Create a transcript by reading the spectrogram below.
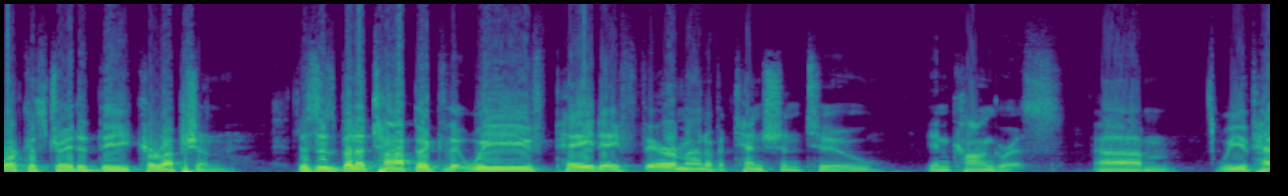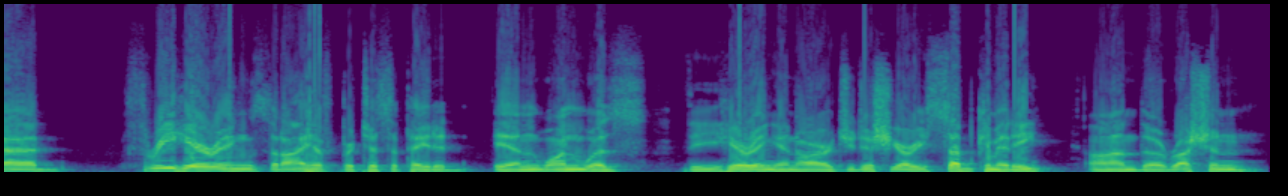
orchestrated the corruption. This has been a topic that we've paid a fair amount of attention to in Congress. Um, we've had three hearings that I have participated in. One was the hearing in our Judiciary Subcommittee on the Russian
